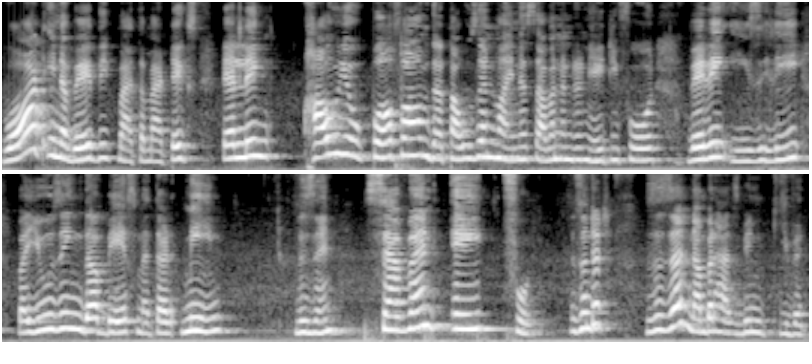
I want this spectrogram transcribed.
What in a vedic mathematics telling how you perform the 1000 minus 784 very easily by using the base method mean listen 784 isn't it? This is the number has been given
